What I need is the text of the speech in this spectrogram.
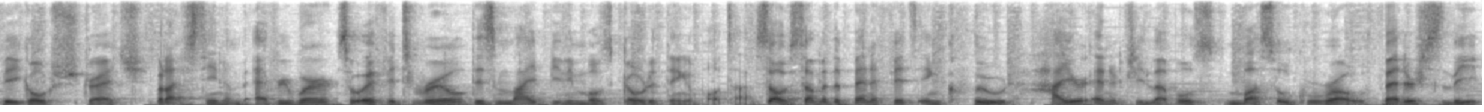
big old stretch, but I've seen them everywhere. So if it's real, this might be the most goaded thing of all time. So some of the benefits include higher energy levels, muscle growth, better sleep,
